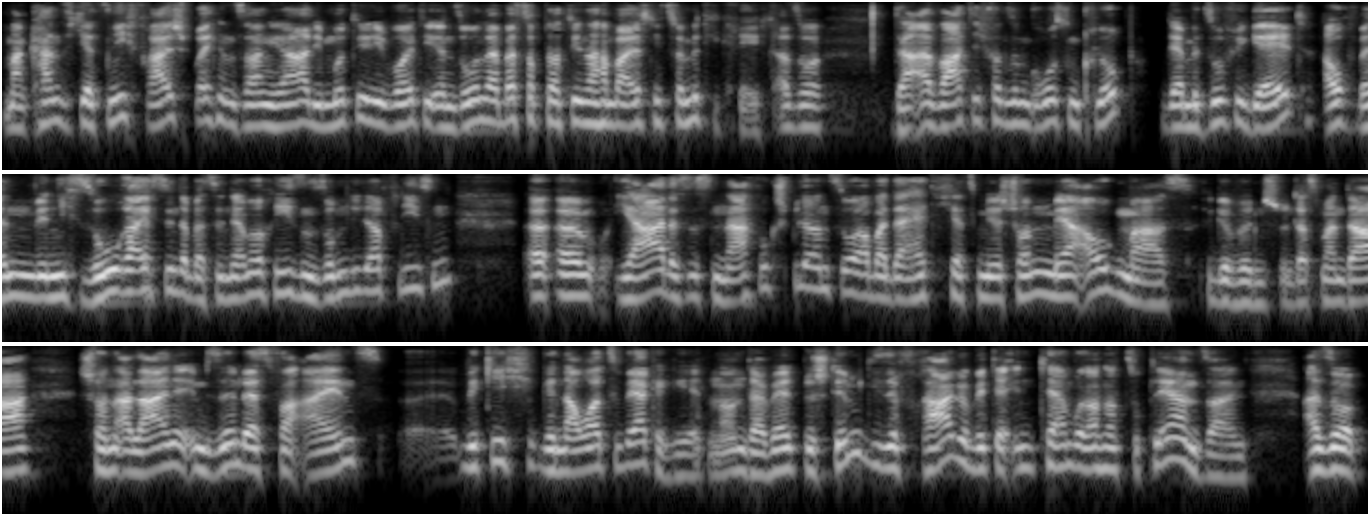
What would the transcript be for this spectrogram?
man kann sich jetzt nicht freisprechen und sagen, ja, die Mutti, die wollte ihren Sohn da besser platzieren, haben wir alles nichts mehr mitgekriegt. Also da erwarte ich von so einem großen Club, der mit so viel Geld, auch wenn wir nicht so reich sind, aber es sind ja immer noch Riesensummen, die da fließen, Äh, ähm, ja, das ist ein Nachwuchsspieler und so, aber da hätte ich jetzt mir schon mehr Augenmaß gewünscht und dass man da schon alleine im Sinne des Vereins äh, wirklich genauer zu Werke geht. Ne? Und da wird bestimmt diese Frage wird ja intern wohl auch noch zu klären sein. Also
